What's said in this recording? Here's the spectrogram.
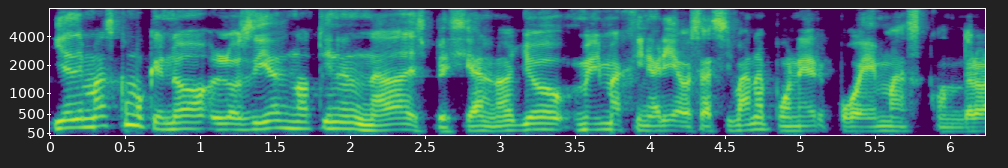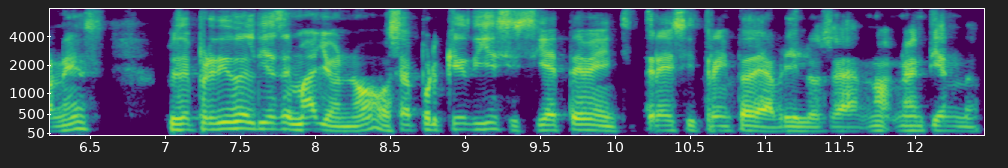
Y además como que no, los días no tienen nada especial, ¿no? Yo me imaginaría, o sea, si van a poner poemas con drones, pues he perdido el 10 de mayo, ¿no? O sea, ¿por qué 17, 23 y 30 de abril? O sea, no, no entiendo.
